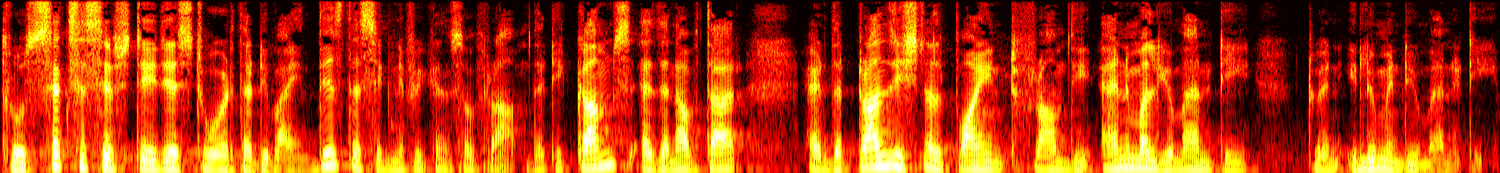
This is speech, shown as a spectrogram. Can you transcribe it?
through successive stages toward the divine. This is the significance of Ram, that he comes as an avatar at the transitional point from the animal humanity to an illumined humanity.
